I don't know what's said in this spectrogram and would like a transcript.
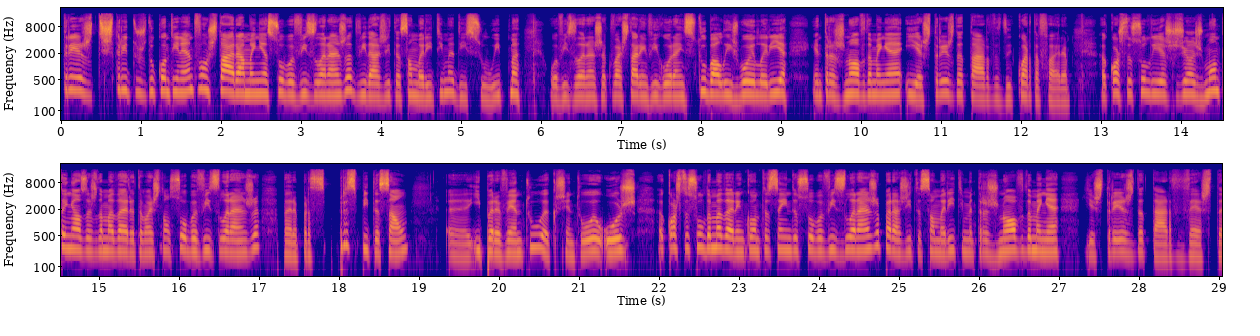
Três distritos do continente vão estar amanhã sob aviso laranja devido à agitação marítima, disse o IPMA. O aviso laranja que vai estar em vigor em Setúbal, Lisboa e Laria entre as nove da manhã e as três da tarde de quarta-feira. A Costa Sul e as regiões montanhosas da Madeira também estão sob aviso laranja para precipitação. Uh, e para vento, acrescentou hoje, a costa sul da Madeira encontra-se ainda sob aviso laranja para agitação marítima entre as 9 da manhã e as 3 da tarde desta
